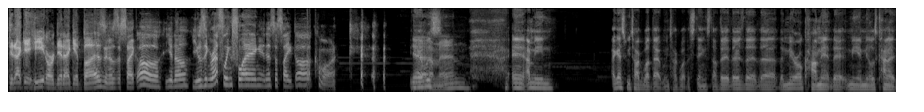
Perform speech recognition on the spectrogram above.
did I get heat or did I get buzz? And it was just like, oh, you know, using wrestling slang, and it's just like, oh, come on. Yeah, it was- man. And I mean, I guess we talk about that when we talk about the Sting stuff. There, there's the the the Miro comment that me and Meelz kind of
